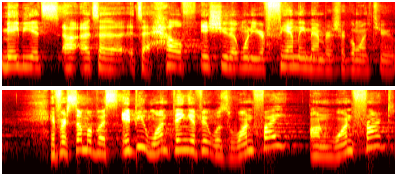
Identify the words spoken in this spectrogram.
maybe it's, uh, it's, a, it's a health issue that one of your family members are going through. And for some of us, it'd be one thing if it was one fight on one front.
